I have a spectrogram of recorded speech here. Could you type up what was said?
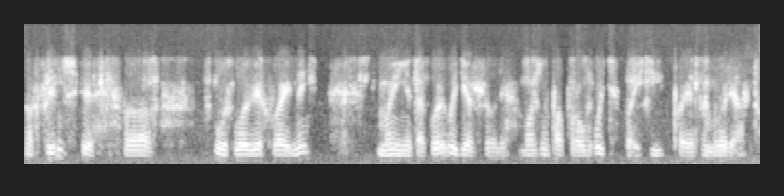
в принципе, в условиях войны мы не такое выдерживали. Можно попробовать пойти по этому варианту.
